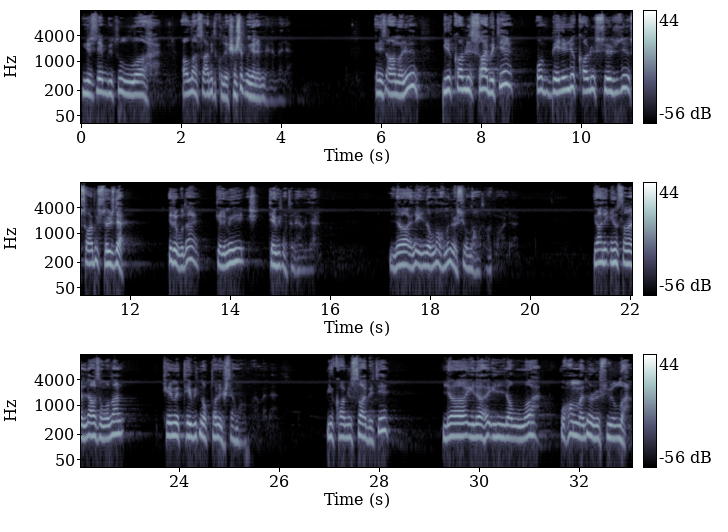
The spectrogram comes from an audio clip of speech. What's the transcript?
Yüsebitullah Allah sabit kılıyor. Şaşırtmıyor gene böyle böyle. Eliz amenü bir kavli sabiti o belirli kavli sözlü sabit sözde. Nedir bu da? Kelime-i tevhid muhtemelenler. La ilahe illallah Muhammed Resulullah muhtemelen. Yani insana lazım olan kelime tevhid noktaları işte bu. Bir kavli sabiti La ilahe illallah Muhammedun Resulullah.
